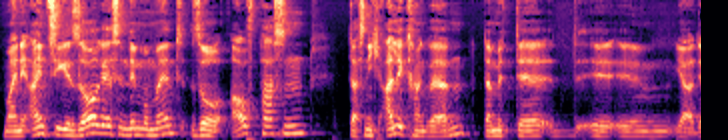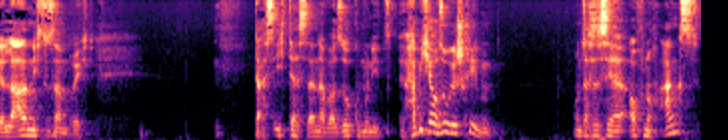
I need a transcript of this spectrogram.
meine einzige Sorge ist in dem Moment, so aufpassen, dass nicht alle krank werden, damit der, äh, ähm, ja, der Laden nicht zusammenbricht. Dass ich das dann aber so kommuniziere, habe ich auch so geschrieben. Und dass es ja auch noch Angst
